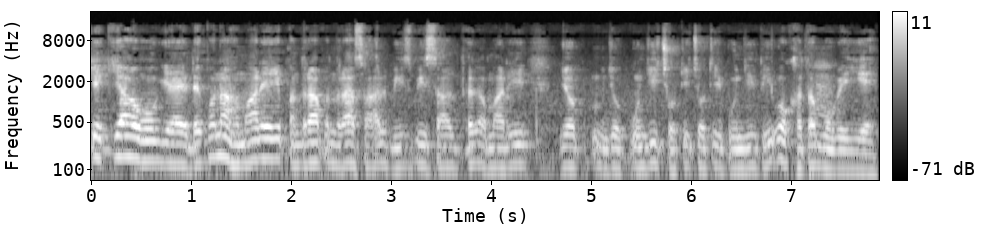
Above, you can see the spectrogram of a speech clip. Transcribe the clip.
कि क्या हो गया है। देखो ना हमारे ये पंद्रह पंद्रह साल बीस बीस साल तक हमारी जो जो पूंजी छोटी छोटी पूंजी थी वो खत्म हो गई है।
